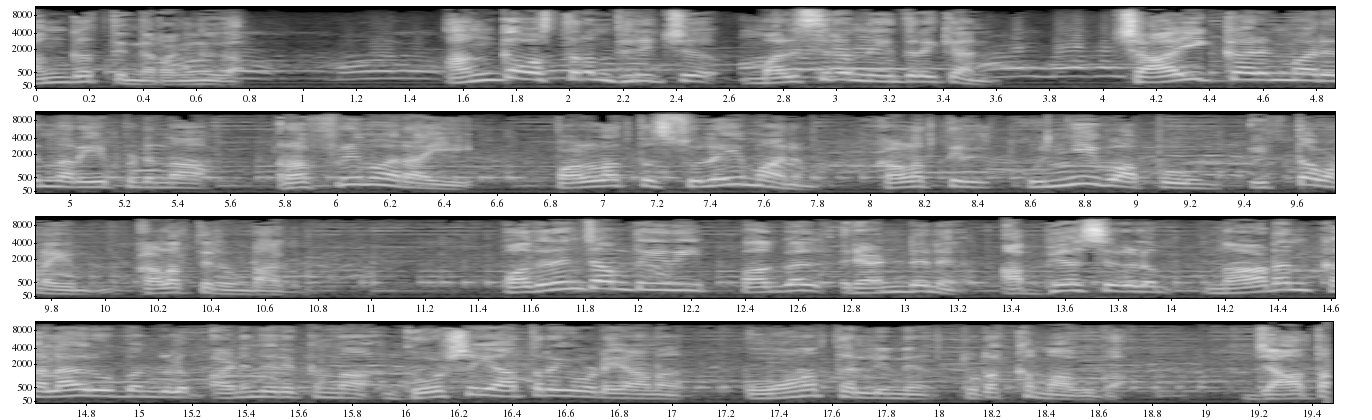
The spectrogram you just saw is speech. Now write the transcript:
അംഗത്തിനിറങ്ങുക. അംഗവസ്ത്രം ധരിച്ച് മത്സരം നിയന്ത്രിക്കാൻ ചായിക്കാരന്മാരെന്നറിയപ്പെടുന്ന റഫറിമാരായി പള്ളത്ത് സുലൈമാനും കളത്തിൽ കുഞ്ഞിവാപ്പുവും ഇത്തവണയും കളത്തിലുണ്ടാകും. പതിനഞ്ചാം തീയതി പകൽ രണ്ടിന് അഭ്യാസികളും നാടൻ കലാരൂപങ്ങളും അണിനിരക്കുന്ന ഘോഷയാത്രയോടെയാണ് ഓണത്തല്ലിന് തുടക്കമാവുക. ജാഥ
